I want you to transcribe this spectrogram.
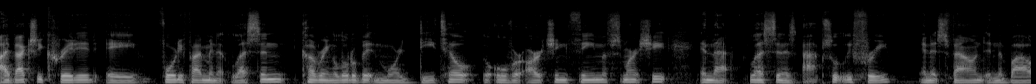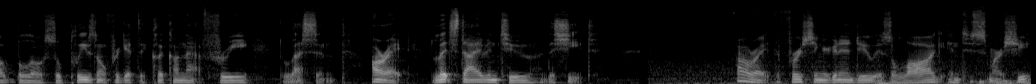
I've actually created a 45 minute lesson covering a little bit in more detail the overarching theme of Smartsheet. And that lesson is absolutely free and it's found in the bio below. So please don't forget to click on that free lesson. All right, let's dive into the sheet. All right, the first thing you're going to do is log into Smartsheet.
